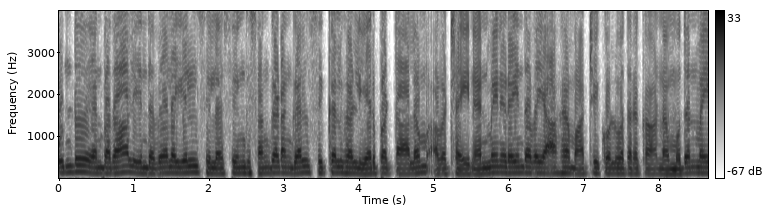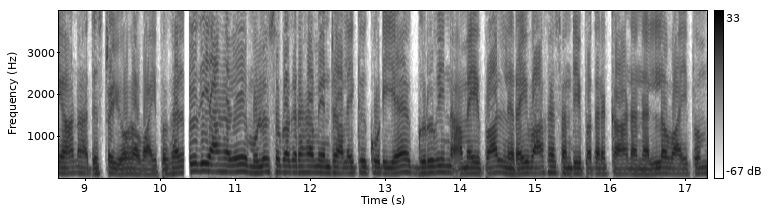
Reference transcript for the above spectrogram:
உண்டு என்பதால் இந்த வேளையில் சில சிங் சங்கடங்கள் சிக்கல்கள் ஏற்பட்டாலும் அவற்றை நன்மை நிறைந்தவையாக மாற்றிக்கொள்வதற்கான முதன்மையான அதிர்ஷ்ட யோக வாய்ப்புகள். உறுதியாகவே முழு சுபகிரகம் என்று அழைக்கக்கூடிய குருவின் அமைப்பால் நிறைவாக சந்திப்பதற்கு காண நல்ல வாய்ப்பும்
